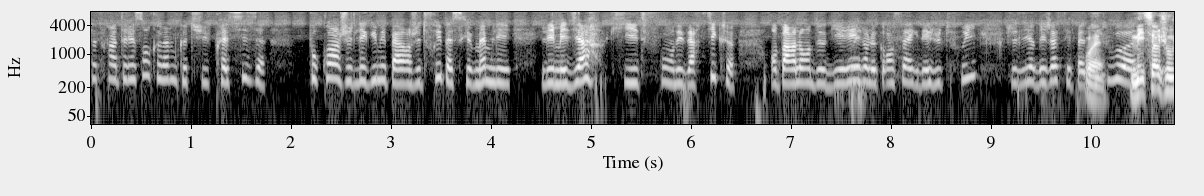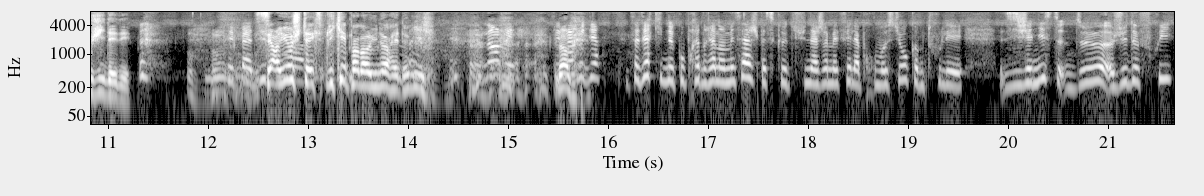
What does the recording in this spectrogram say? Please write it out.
ça serait intéressant quand même que tu précises pourquoi un jus de légumes et pas un jus de fruits parce que même les, les médias qui font des articles en parlant de guérir le cancer avec des jus de fruits, je veux dire déjà c'est pas ouais. du tout. euh, Message au JDD. c'est pas du Sérieux, tout, je t'ai expliqué pendant une heure et demie. euh, Non mais c'est Non, pas, mais- je veux dire, c'est-à-dire qu'ils ne comprennent rien au message parce que tu n'as jamais fait la promotion comme tous les hygiénistes de jus de fruits.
